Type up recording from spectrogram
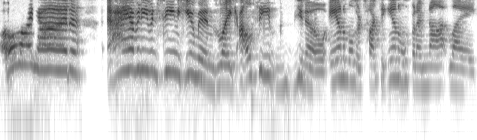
oh my god. I haven't even seen humans. Like I'll see, you know, animals or talk to animals, but I'm not like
